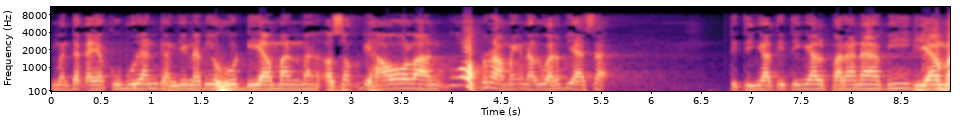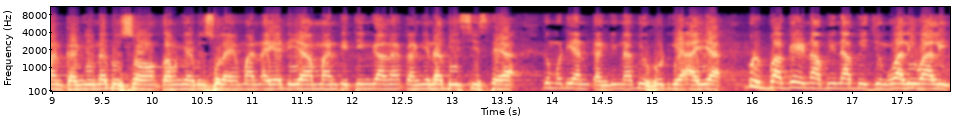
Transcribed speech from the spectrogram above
mentak kayak kuburan kanjeng Nabi Hud di Yaman mah osok di haolan wah ramai na luar biasa. Ditinggal ditinggal para nabi di Yaman kanjeng Nabi So kanjeng Nabi Sulaiman ayah di Yaman ditinggal kanjeng Nabi Sistea. Kemudian kanjeng Nabi Hud ya ayah berbagai nabi-nabi jeng wali-wali.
